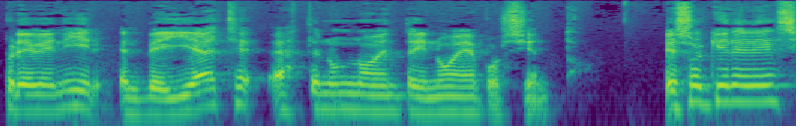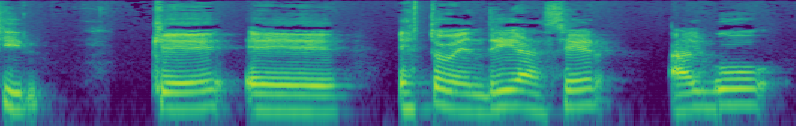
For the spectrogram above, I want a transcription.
prevenir el VIH hasta en un 99%. Eso quiere decir que eh, esto vendría a ser algo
